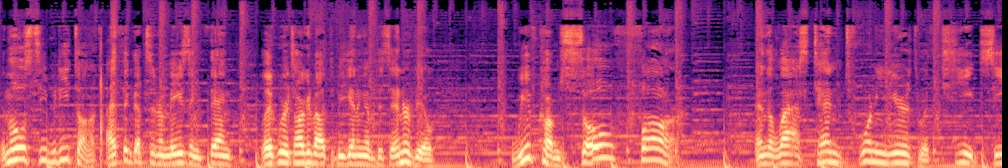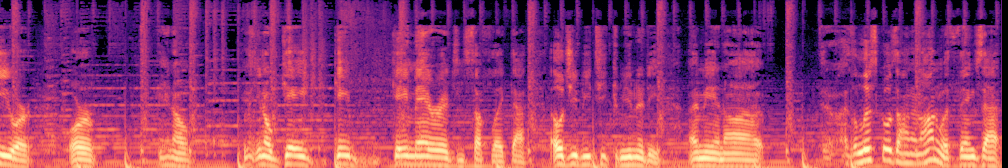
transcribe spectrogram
And the whole CBD talk, I think that's an amazing thing. Like we were talking about at the beginning of this interview, we've come so far in the last 10, 20 years with THC or, or, you know, you know, gay, gay, gay marriage and stuff like that. LGBT community. I mean, uh, the list goes on and on with things that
